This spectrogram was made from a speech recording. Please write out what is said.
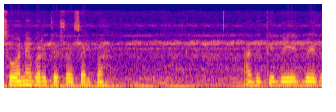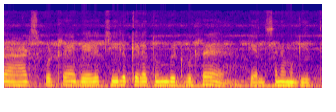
ಸೋನೆ ಬರುತ್ತೆ ಸರ್ ಸ್ವಲ್ಪ. ಅದಕ್ಕೆ ಬೇಗ ಬೇಗ ಆಡಿಸ್ಬಿಟ್ರೆ, ಬೇಗ ಚೀಲಕ್ಕೆಲ್ಲ ತುಂಬಿಟ್ಬಿಟ್ರೆ ಕೆಲಸನೇ ಮುಗಿಯುತ್ತೆ.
